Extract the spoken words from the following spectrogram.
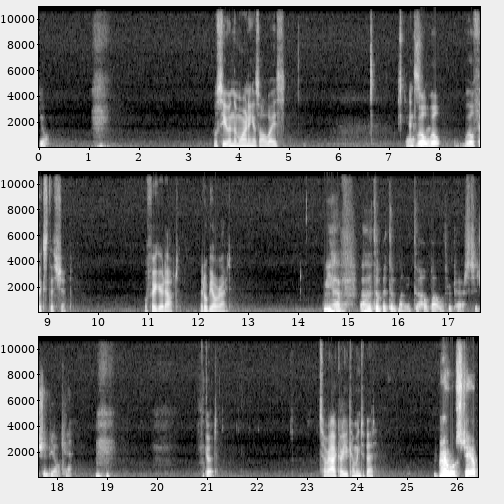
Thank you. We'll see you in the morning as always. Yeah, and we'll we'll we'll fix this ship. We'll figure it out. It'll be all right. We have a little bit of money to help out with repairs. It should be okay. Good. Tarak, are you coming to bed? I will stay up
